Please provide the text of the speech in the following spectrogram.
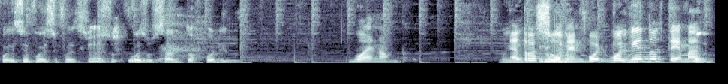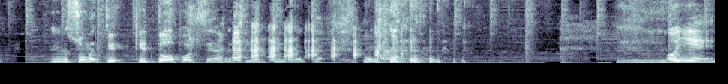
Fue, eso fue, eso fue, su, su- fue su salto a Hollywood. Bueno, Muy en grande. Resumen, bueno, volviendo en- al tema. en resumen, que, que Topol sea presidente. Oye,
